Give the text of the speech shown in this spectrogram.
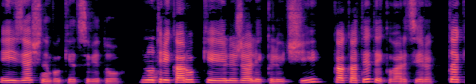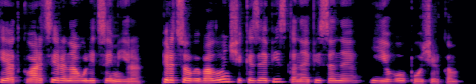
и изящный букет цветов. Внутри коробки лежали ключи, как от этой квартиры, так и от квартиры на улице Мира. Перцовый баллончик и записка, написанная его почерком.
